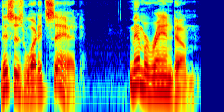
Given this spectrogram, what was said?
This is what it said Memorandum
